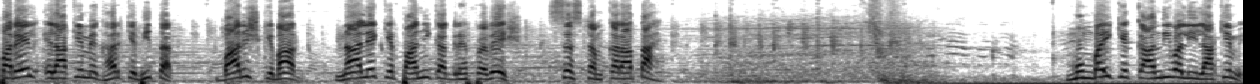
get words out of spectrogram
परेल इलाके में घर के भीतर बारिश के बाद नाले के पानी का गृह प्रवेश सिस्टम कराता है। मुंबई के कांदीवली इलाके में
